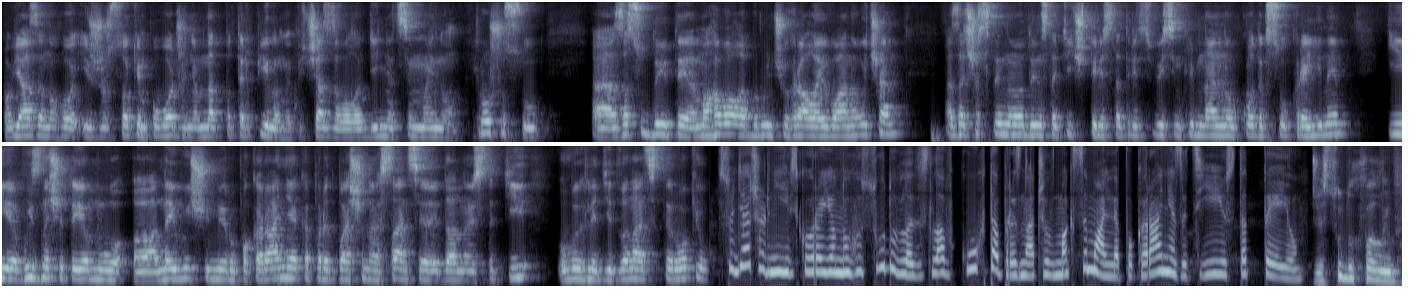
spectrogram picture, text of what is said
пов'язаного із жорстоким поводженням над потерпілими під час заволодіння цим майном. Прошу суд е, засудити Магавала Бурунчу Грала Івановича за частиною 1 статті 438 Кримінального кодексу України і визначити йому е, найвищу міру покарання, яка передбачена санкцією даної статті у вигляді 12 років. Суддя Чернігівського районного суду Владислав Кухта призначив максимальне покарання за цією статтею. Суд ухвалив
